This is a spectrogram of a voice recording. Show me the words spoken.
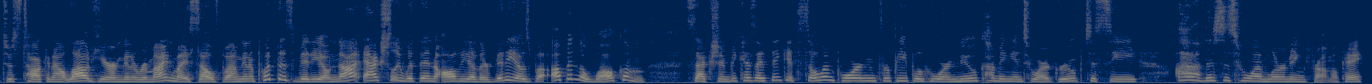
just talking out loud here, I'm going to remind myself, but I'm going to put this video not actually within all the other videos, but up in the welcome section because I think it's so important for people who are new coming into our group to see, ah, this is who I'm learning from, okay?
